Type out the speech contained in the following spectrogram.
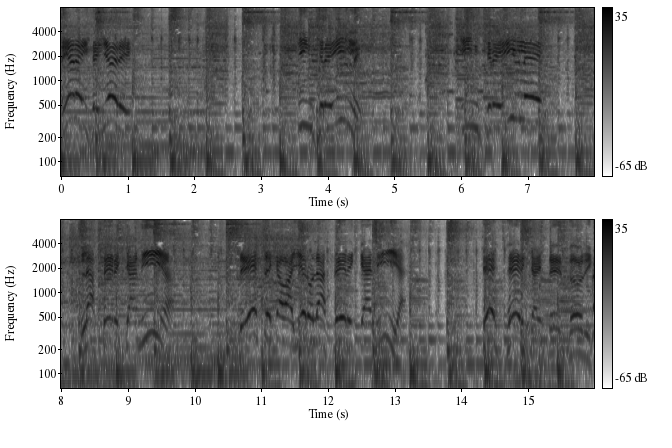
Señoras y señores, increíble, increíble la cercanía de este caballero, la cercanía. Qué cerca este Doric.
